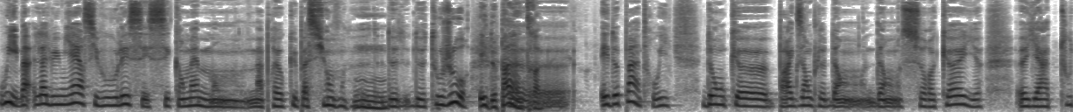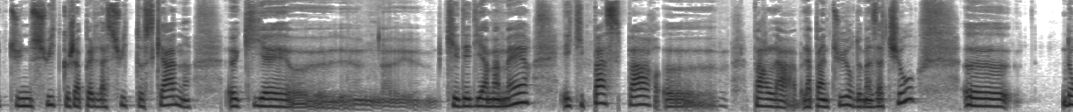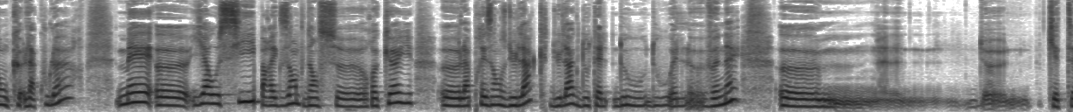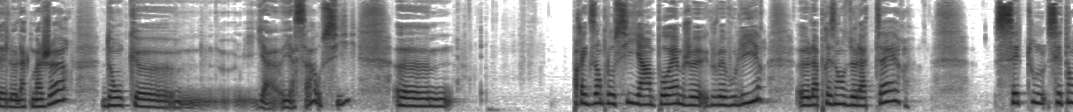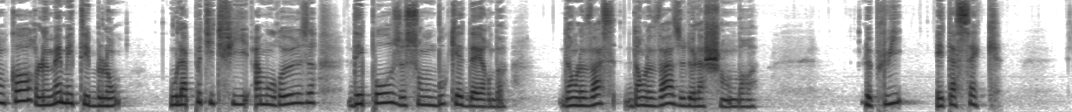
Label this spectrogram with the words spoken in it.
Oui, bah, la lumière, si vous voulez, c'est quand même ma préoccupation mmh. de, toujours. Et de peintre. Euh, et de peintre, oui. Donc, euh, par exemple, dans, dans ce recueil, euh, il y a toute une suite que j'appelle la suite toscane, euh, qui est qui est dédiée à ma mère et qui passe par par la, la peinture de Masaccio donc la couleur, mais euh, il y a aussi, par exemple, dans ce recueil, euh, la présence du lac, du lac d'où elle, d'où, elle venait, euh, qui était le lac majeur. Donc il y a, y, a, ça aussi. par exemple aussi, il y a un poème que je vais vous lire, La présence de la terre. C'est, tout, c'est encore le même été blond où la petite fille amoureuse dépose son bouquet d'herbes dans le vase, dans le vase de la chambre. Le pluie est à sec,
